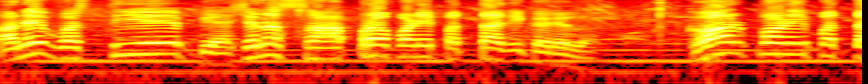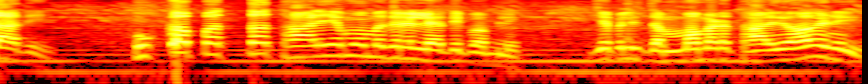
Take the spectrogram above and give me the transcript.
અને વસ્તીએ ભેંસના સાપરા પણ એ પત્તાથી કરેલો. ઘર પણ એ પત્તાથી. હુક્કા પત્તો થાળીઓમાં મદરે લેતી પબ્લિક જે પેલી જમવા માટે થાળીઓ આવે ને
